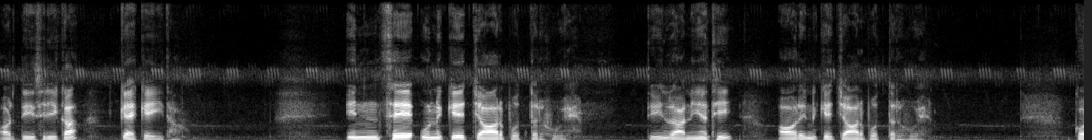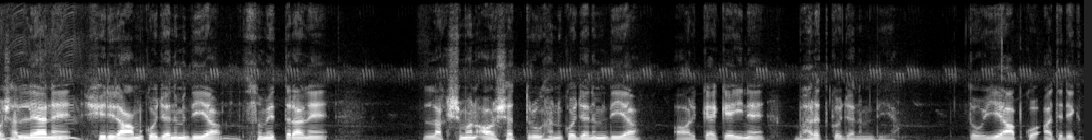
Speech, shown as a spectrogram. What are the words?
और तीसरी का कैकेयी था। इनसे उनके चार पुत्र हुए। तीन रानियाँ थी और इनके चार पुत्र हुए। कौशल्या ने श्री राम को जन्म दिया, सुमित्रा ने लक्ष्मण और शत्रुघ्न को जन्म दिया और कैकेयी ने भरत को जन्म दिया। तो ये आपको अतिरिक्त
